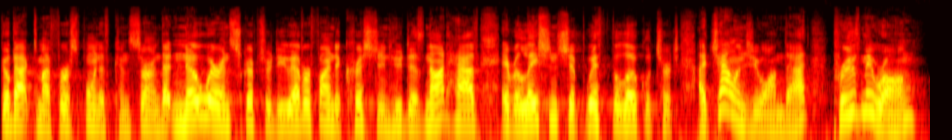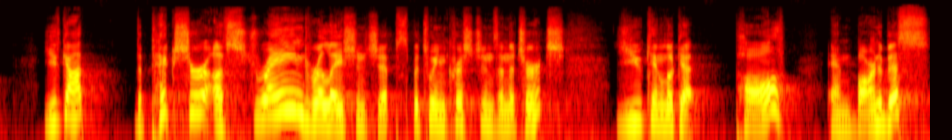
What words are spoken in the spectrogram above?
Go back to my first point of concern that nowhere in Scripture do you ever find a Christian who does not have a relationship with the local church. I challenge you on that. Prove me wrong. You've got the picture of strained relationships between Christians and the church. You can look at Paul and Barnabas.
